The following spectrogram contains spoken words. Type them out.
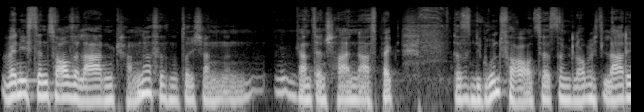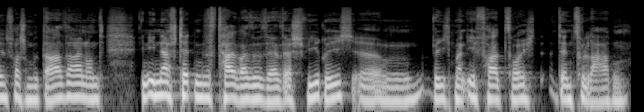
wenn ich es denn zu Hause laden kann. Das ist natürlich ein, ein ganz entscheidender Aspekt. Das ist die Grundvoraussetzung, glaube ich. Die Ladeinfrastruktur muss da sein. Und in Innerstädten ist es teilweise sehr, sehr schwierig, ähm, will ich mein E-Fahrzeug denn zu laden.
